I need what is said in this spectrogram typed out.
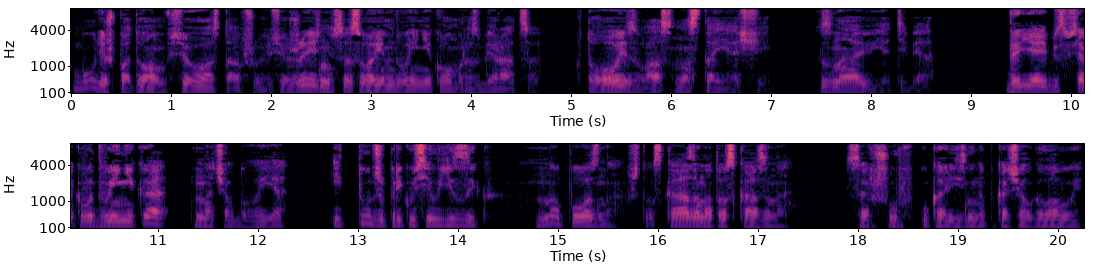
Будешь потом всю оставшуюся жизнь со своим двойником разбираться, кто из вас настоящий. Знаю я тебя. Да я и без всякого двойника, начал было я, и тут же прикусил язык. Но поздно, что сказано, то сказано. Сэр Шурф укоризненно покачал головой.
